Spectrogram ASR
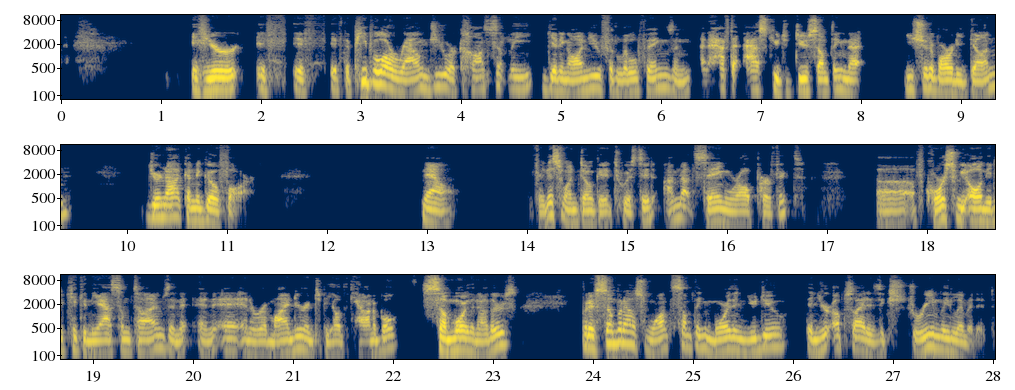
if you're if if if the people around you are constantly getting on you for the little things and, and have to ask you to do something that you should have already done you're not going to go far. Now for this one don't get it twisted i'm not saying we're all perfect. Uh, of course we all need a kick in the ass sometimes and, and and a reminder and to be held accountable some more than others. But if someone else wants something more than you do then your upside is extremely limited.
